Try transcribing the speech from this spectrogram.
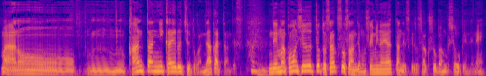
まあ、あのー、うん、簡単に買えるっていうところはなかったんです。はい、で、まあ、今週ちょっとサクソさんでもセミナーやったんですけど、サクソバンク証券でね。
